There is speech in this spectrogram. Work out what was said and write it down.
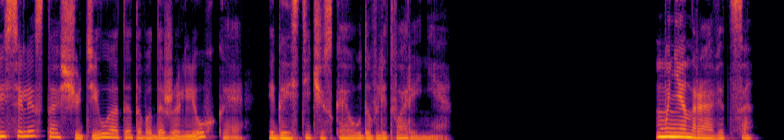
и Селеста ощутила от этого даже легкое эгоистическое удовлетворение. «Мне нравится», —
